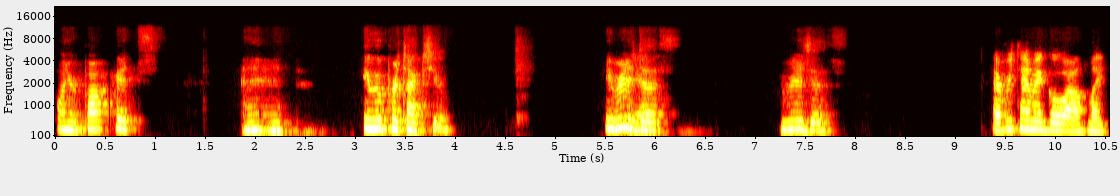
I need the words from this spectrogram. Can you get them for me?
on your pockets, and it will protect you. It really yeah. does. It really does. Every time I go out, like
